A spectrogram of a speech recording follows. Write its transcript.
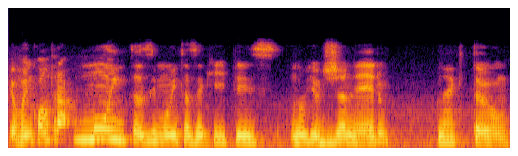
eu vou encontrar muitas e muitas equipes no Rio de Janeiro, né, que estão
